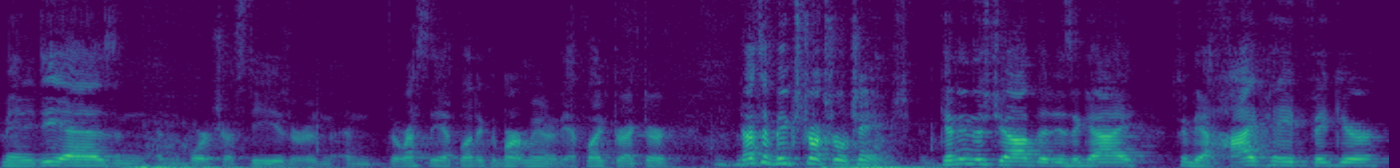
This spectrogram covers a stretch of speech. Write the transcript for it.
Manny Diaz and, and the board of trustees or and, and the rest of the athletic department or the athletic director. That's a big structural change. Getting this job that is a guy who's going to be a high paid figure,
